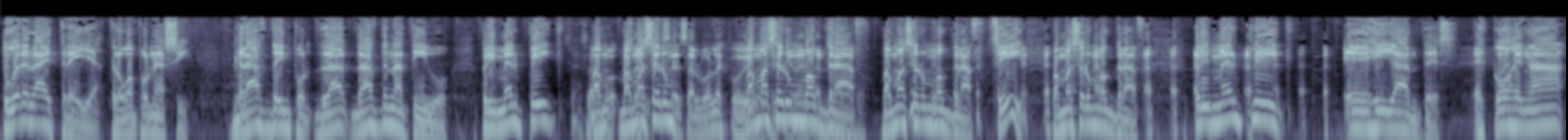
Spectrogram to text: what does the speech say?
tú eres la estrella, te lo voy a poner así. Draft de import, draft, draft de nativo. Primer pick, salvó- vamos, vamos a hacer un vamos a hacer un mock draft. Vamos a hacer un mock draft. Sí, vamos a hacer un mock draft. Primer pick eh, gigantes. Escogen a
